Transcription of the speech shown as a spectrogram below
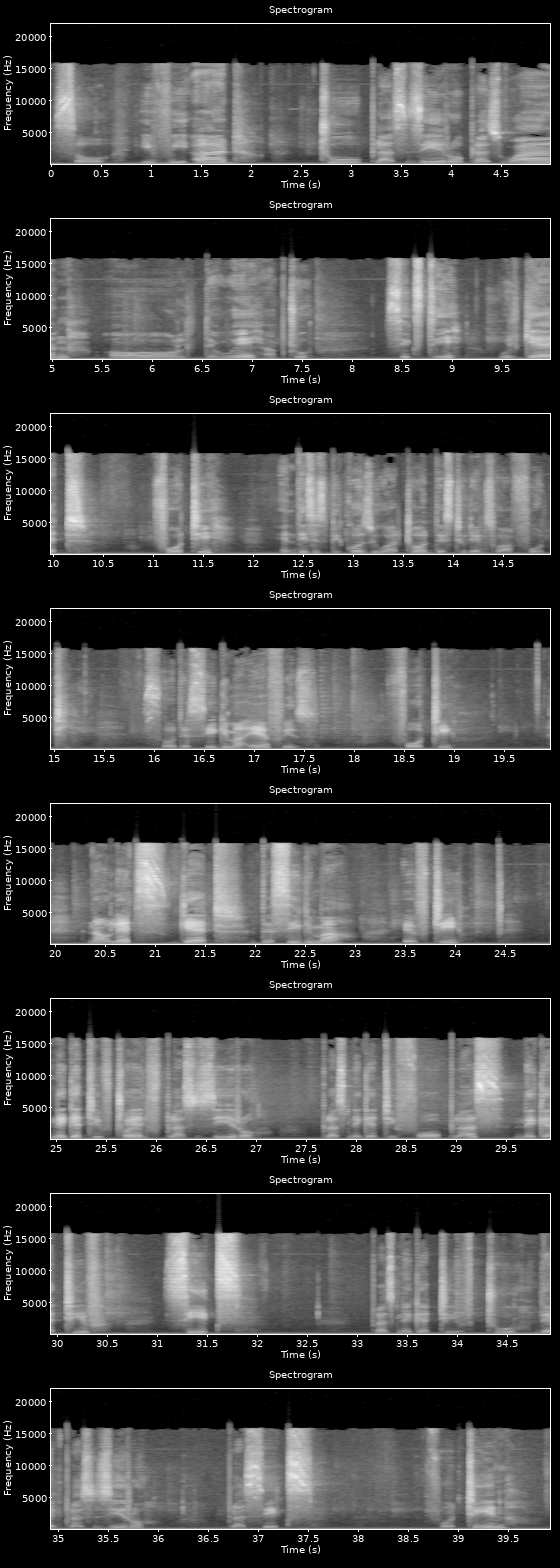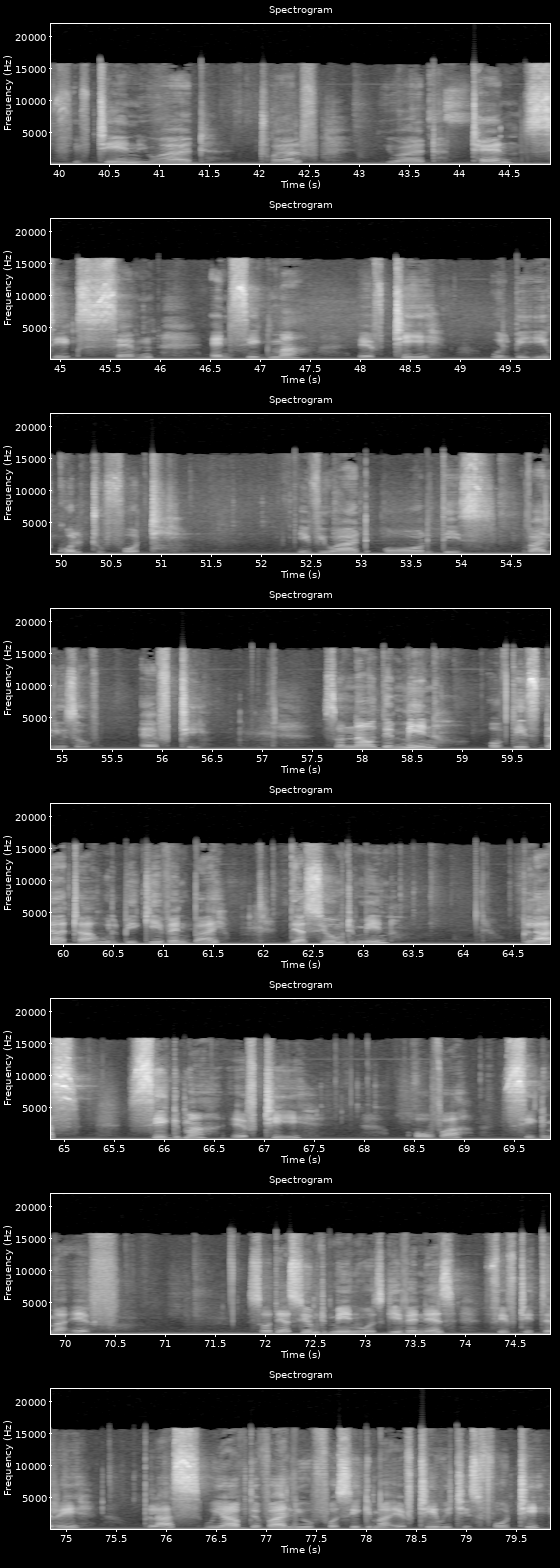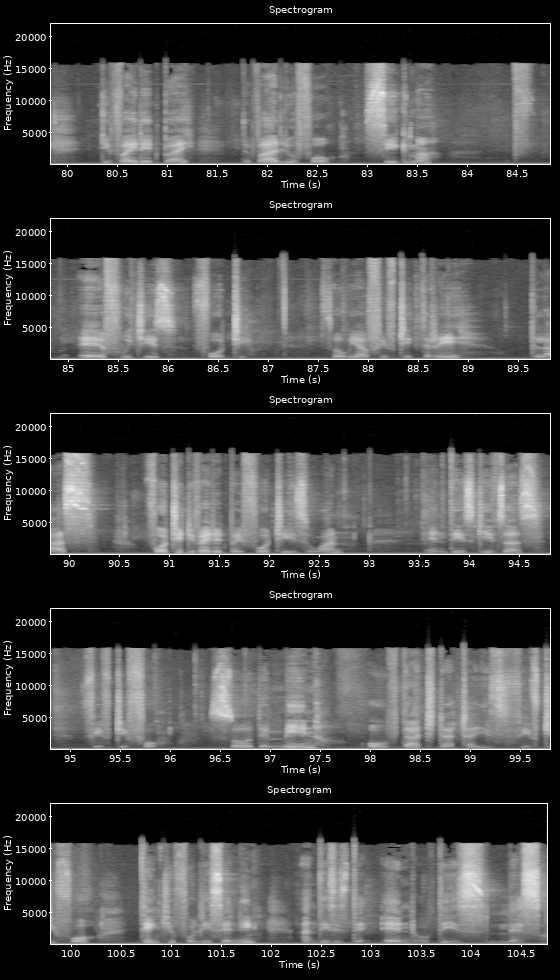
So if we add 2 plus 0 plus 1 all the way up to 60 we'll get 40 and this is because we were told the students were 40 so the sigma f is 40 now let's get the sigma ft negative 12 plus 0 plus negative 4 plus negative 6 plus negative 2 then plus 0 plus 6 14 15 you add 12 you add 10 6 7 and sigma ft will be equal to 40 if you add all these values of ft so now the mean of this data will be given by the assumed mean plus sigma ft over sigma f. So the assumed mean was given as 53 plus we have the value for sigma ft which is 40 divided by the value for sigma f which is 40 so we have 53 plus 40 divided by 40 is 1 and this gives us 54 so the mean of that data is 54 thank you for listening and this is the end of this lesson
